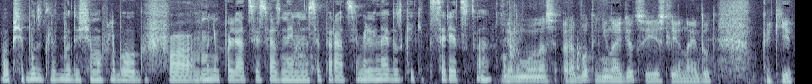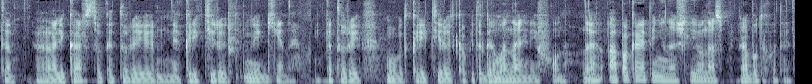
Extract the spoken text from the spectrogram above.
Вообще будут ли в будущем у флебологов э, манипуляции, связанные именно с операциями, или найдут какие-то средства? Я думаю, у нас работы не найдется, если найдут какие-то э, лекарства, которые корректируют гены которые могут корректировать какой-то гормональный фон. Да? А пока это не нашли, у нас работы хватает.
